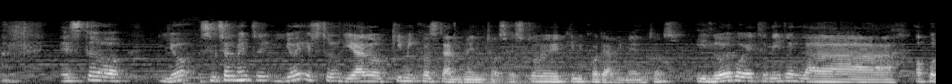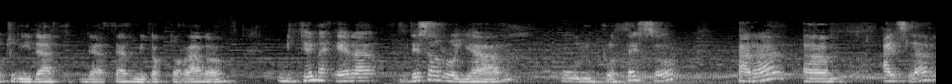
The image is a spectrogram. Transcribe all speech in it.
esto, yo, sinceramente, yo he estudiado químicos de alimentos, estoy químico de alimentos, y luego he tenido la oportunidad de hacer mi doctorado. Mi tema era desarrollar un proceso para um, aislar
